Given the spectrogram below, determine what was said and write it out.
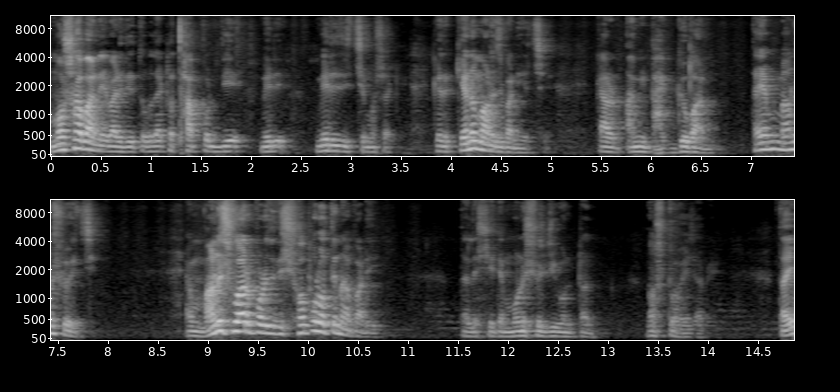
মশা বানিয়ে বানিয়ে দিতে পারতো। একটা থাপ্পড় দিয়ে মেরে মেরে দিচ্ছে মশাকে। কিন্তু কেন মানুষ বানিয়েছে? কারণ আমি ভাগ্যবান। তাই আমি মানুষ হয়েছি। এবং মানুষ হওয়ার পরে যদি সফল হতে না পারি, তাহলে সেটা মনুষ্য জীবনটা নষ্ট হয়ে যাবে। তাই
